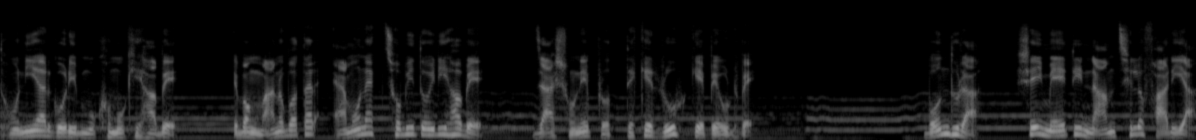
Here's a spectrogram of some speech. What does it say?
ধনী আর গরিব মুখোমুখি হবে এবং মানবতার এমন এক ছবি তৈরি হবে যা শুনে প্রত্যেকের রুহ কেঁপে উঠবে। বন্ধুরা সেই মেয়েটির নাম ছিল ফারিয়া।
